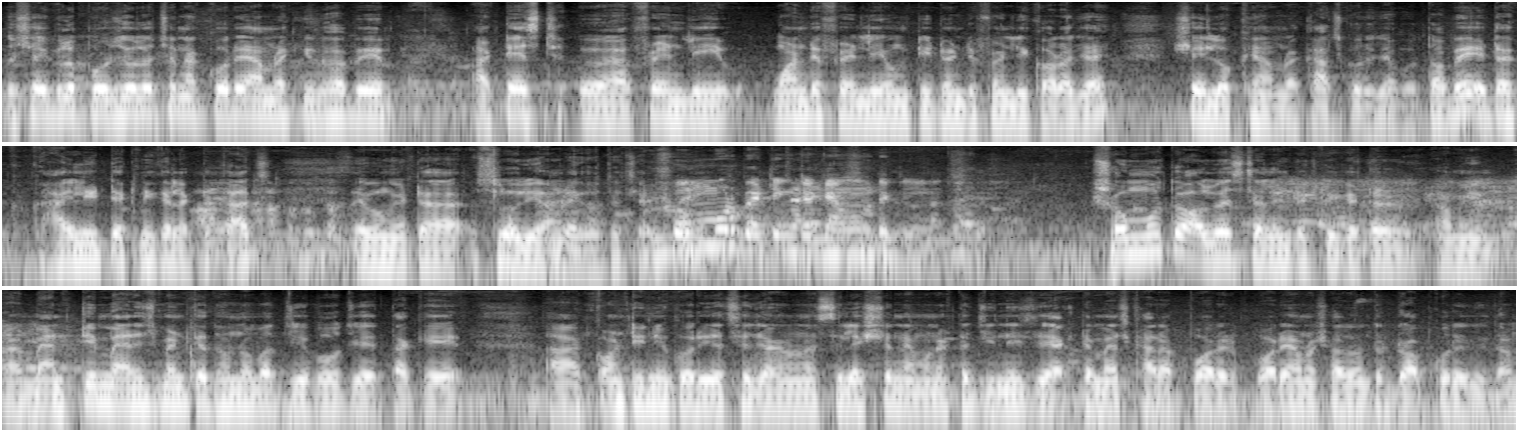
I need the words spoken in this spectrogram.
তো সেগুলো পর্যালোচনা করে আমরা কীভাবে test friendly one day friendly এবং টি টোয়েন্টি ফ্রেন্ডলি করা যায়, সেই লক্ষ্যে আমরা কাজ করে যাব। তবে এটা হাইলি টেকনিক্যাল একটা কাজ এবং এটা স্লোলি আমরা এগোতে চাই। ব্যাটিংটা কেমন দেখলেন আজকে? সৌম্য তো অলওয়েজ ট্যালেন্টেড ক্রিকেটার আমি ম্যান টিম ম্যানেজমেন্টকে ধন্যবাদ দেবো যে তাকে কন্টিনিউ করিয়েছে যেমন সিলেকশন এমন একটা জিনিস যে একটা ম্যাচ খারাপ পরের, পরে আমরা সাধারণত ড্রপ করে দিতাম।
